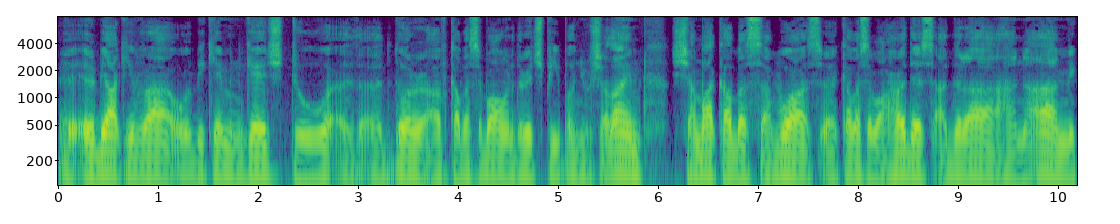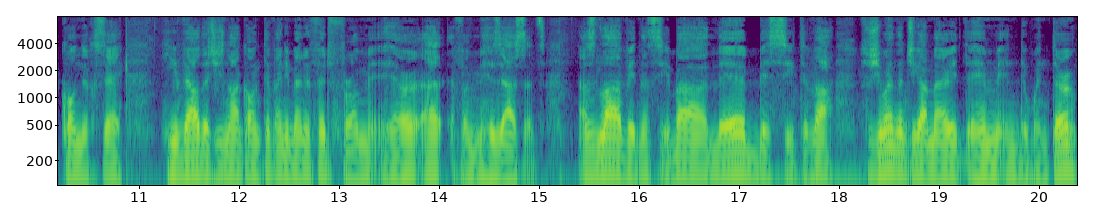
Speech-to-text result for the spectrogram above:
Rabbi Akiva became engaged to the daughter of Kalbasabua, one of the rich people in Yerushalayim. Shama Kalbasabua, Kalbasabua heard this. Adra hana'a mikon he vowed that she's not going to have any benefit from her uh, from his assets. So she went and she got married to him in the winter.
